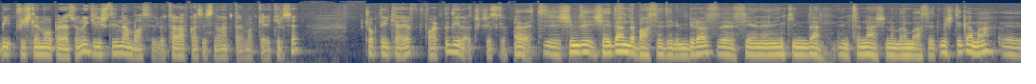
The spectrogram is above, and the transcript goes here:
bir fişleme operasyonuna giriştiğinden bahsediliyor. Taraf gazetesinden aktarmak gerekirse. Çok da hikaye farklı değil açıkçası. Evet e, şimdi şeyden de bahsedelim biraz e, CNN'inkinden International'dan bahsetmiştik ama e,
